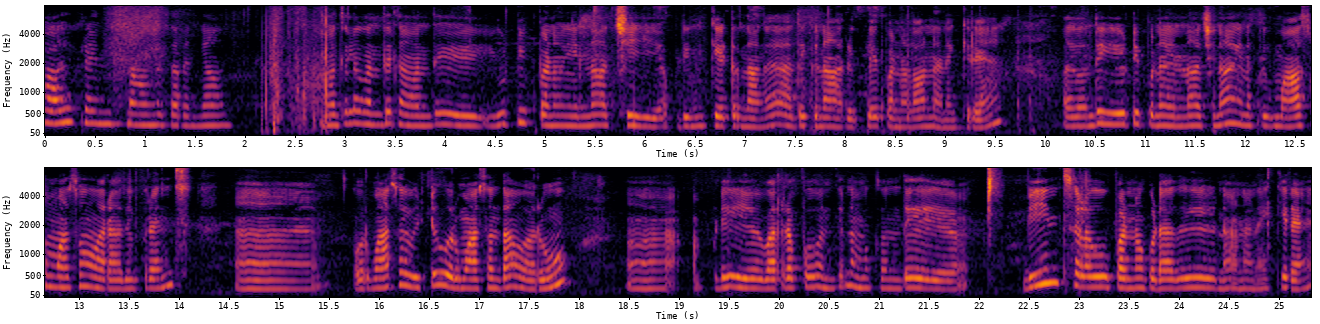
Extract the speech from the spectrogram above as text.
ஹாய் ஃப்ரெண்ட்ஸ் நான் வந்து சரண்யா. முதல்ல வந்து நான் வந்து யூடியூப் பணம் என்னாச்சு அப்படின்னு கேட்டிருந்தாங்க. அதுக்கு நான் ரிப்ளை பண்ணலாம்னு நினைக்கிறேன். அது வந்து யூடியூப் பணம் என்னாச்சுன்னா எனக்கு மாதம் மாதம் வராது ஃப்ரெண்ட்ஸ் ஒரு மாதம் விட்டு ஒரு மாதம்தான் வரும். அப்படி வர்றப்போ வந்து நமக்கு வந்து வீண் செலவு பண்ணக்கூடாது நான் நினைக்கிறேன்.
